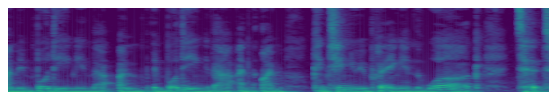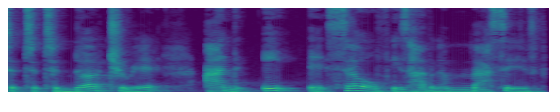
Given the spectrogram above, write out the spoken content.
I'm embodying in that. I'm embodying that, and I'm continuing putting in the work to to to, to nurture it. And it itself is having a massive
